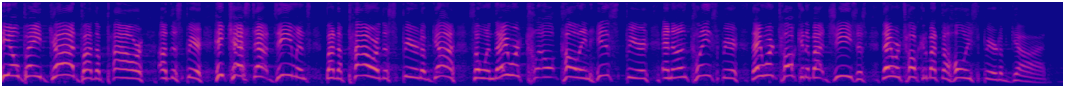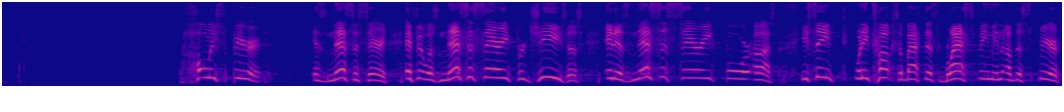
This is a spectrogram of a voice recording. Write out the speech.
He obeyed God by the power of the Spirit. He cast out demons by the power of the Spirit of God. So when they were calling His Spirit an unclean spirit, they weren't talking about Jesus, they were talking about the Holy Spirit of God. The Holy Spirit is necessary. If it was necessary for Jesus, it is necessary for us. You see, when he talks about this blaspheming of the Spirit,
